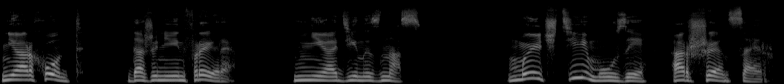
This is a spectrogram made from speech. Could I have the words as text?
не Архонт, даже не Инфрейре. Ни один из нас. Мы чтим музы, Аршенсайр.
